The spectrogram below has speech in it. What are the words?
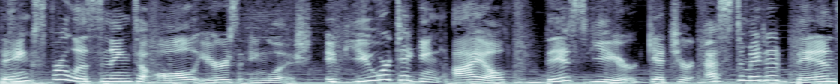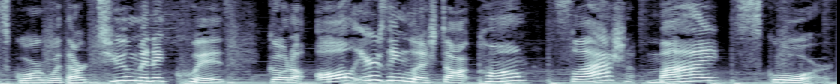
Thanks for listening to All Ears English. If you are taking IELTS this year, get your estimated band score with our two-minute quiz. Go to allearsenglish.com slash my score.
